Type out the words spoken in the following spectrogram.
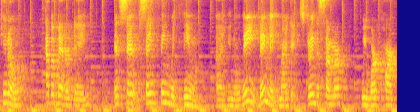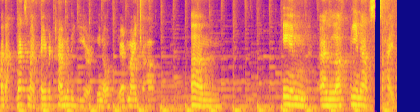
you know, have a better day. And same same thing with them. Uh, you know, they they make my days. During the summer, we work hard, but that's my favorite time of the year. You know, at my job. Um, and I love being outside.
